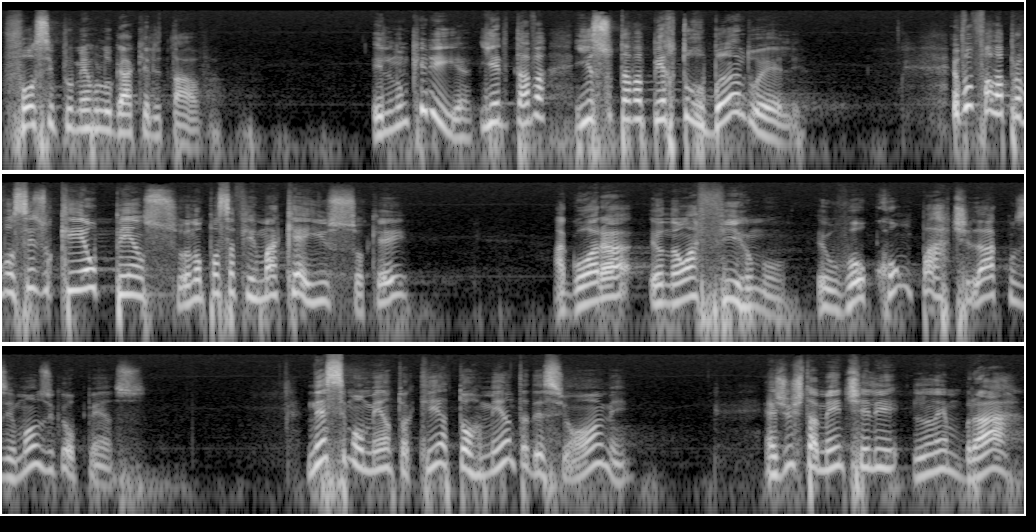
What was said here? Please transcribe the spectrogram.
fossem para o mesmo lugar que ele estava. Ele não queria. E ele isso estava perturbando ele. Eu vou falar para vocês o que eu penso. Eu não posso afirmar que é isso, ok? Agora eu não afirmo. Eu vou compartilhar com os irmãos o que eu penso. Nesse momento aqui, a tormenta desse homem é justamente ele lembrar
